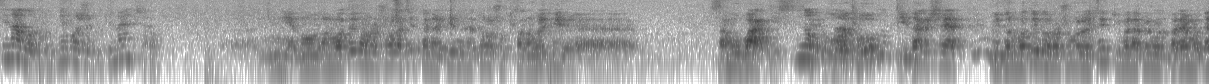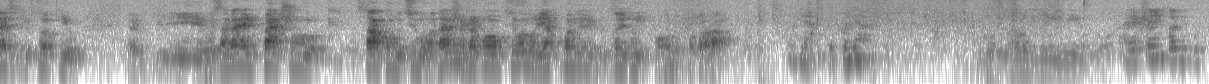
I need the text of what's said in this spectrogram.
Ціна лоту не може бути менша. Е, Ні, ну нормативна грошова оцінка необхідна для того, щоб встановити е, саму вартість Ну, е, лоту. так. І далі від нормативно-грошової оцінки ми, наприклад, беремо 10% е, і виставляємо першу стартову ціну, а далі вже по аукціону, як вони зайдуть по, по торгах. Понятно, понятно. Зрозуміло. А якщо ніхто не купить?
